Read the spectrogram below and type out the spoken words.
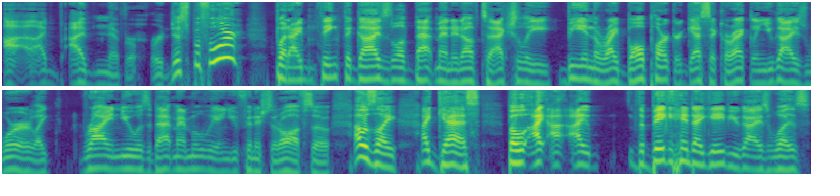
I, I I've never heard this before, but I think the guys love Batman enough to actually be in the right ballpark or guess it correctly. And you guys were like. Ryan knew it was a Batman movie, and you finished it off. So I was like, I guess, but I, I, I, the big hint I gave you guys was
